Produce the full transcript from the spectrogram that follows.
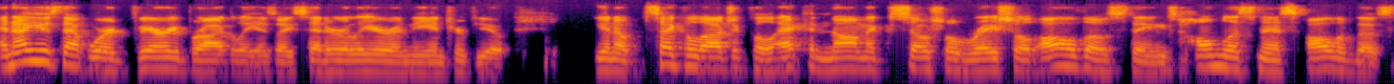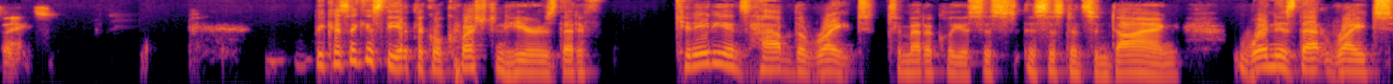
And I use that word very broadly, as I said earlier in the interview you know, psychological, economic, social, racial, all those things, homelessness, all of those things because I guess the ethical question here is that if Canadians have the right to medically assist, assistance in dying, when is that right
